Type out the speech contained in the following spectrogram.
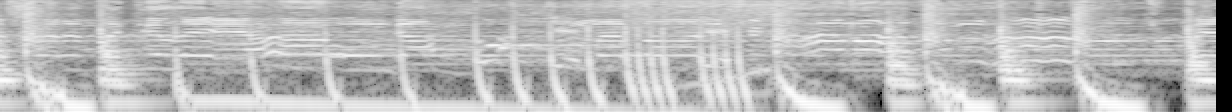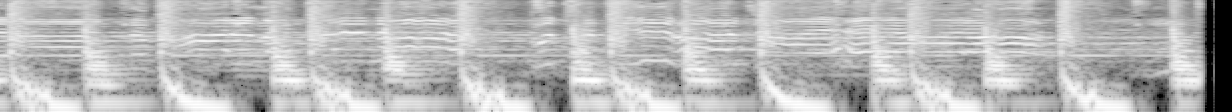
I'm shutting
